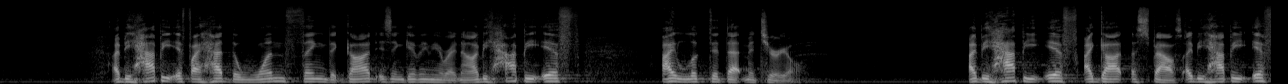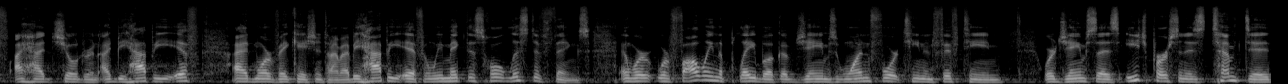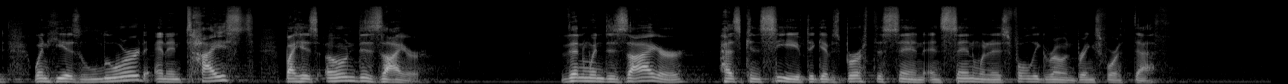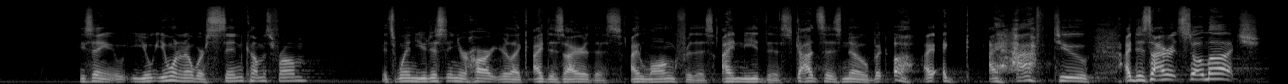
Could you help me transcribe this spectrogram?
I'd be happy if I had the one thing that God isn't giving me right now. I'd be happy if I looked at that material. I'd be happy if I got a spouse. I'd be happy if I had children. I'd be happy if I had more vacation time. I'd be happy if, and we make this whole list of things. And we're, we're following the playbook of James 1 14 and 15 where James says, Each person is tempted when he is lured and enticed by his own desire. Then, when desire has conceived, it gives birth to sin, and sin, when it is fully grown, brings forth death. He's saying, You, you want to know where sin comes from? It's when you just in your heart, you're like, I desire this. I long for this. I need this. God says no, but oh, I, I, I have to. I desire it so much.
